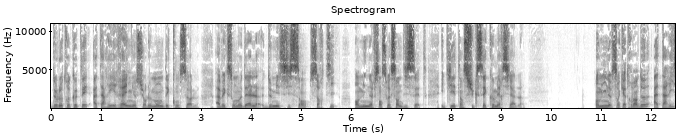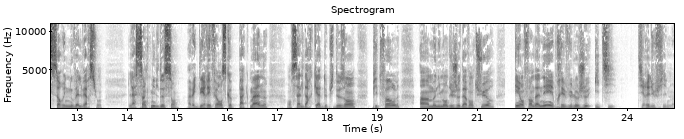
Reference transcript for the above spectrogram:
De l'autre côté, Atari règne sur le monde des consoles, avec son modèle 2600 sorti en 1977, et qui est un succès commercial. En 1982, Atari sort une nouvelle version, la 5200, avec des références comme Pac-Man, en salle d'arcade depuis deux ans, Pitfall, un monument du jeu d'aventure, et en fin d'année est prévu le jeu E.T., tiré du film.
